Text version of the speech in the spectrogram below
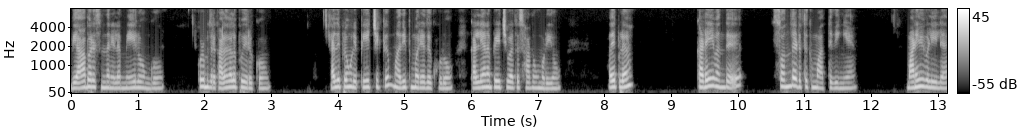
வியாபார சிந்தனையில் மேலோங்கும் குடும்பத்தில் கலகலப்பு இருக்கும். அதே போல் உங்களுடைய பேச்சுக்கு மதிப்பு மரியாதை கூடும். கல்யாண பேச்சுவார்த்தை சாதக முடியும். அதே போல் கடையை வந்து சொந்த இடத்துக்கு மாற்றுவீங்க மனைவி வழியில்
